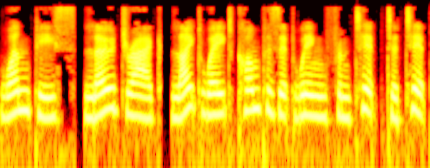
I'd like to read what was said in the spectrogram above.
one-piece, low-drag, lightweight composite wing from tip to tip,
